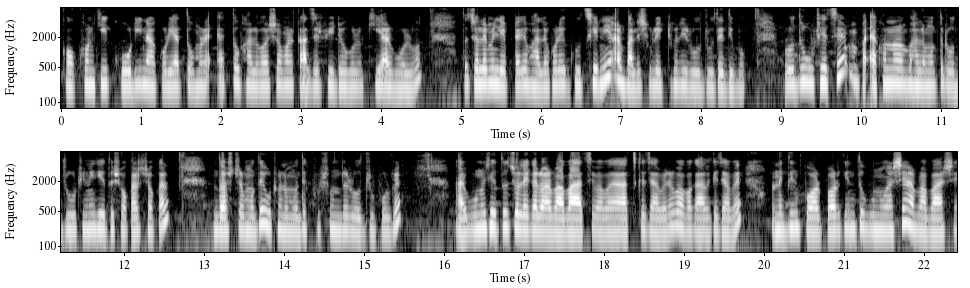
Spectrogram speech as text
কখন কি করি, না করি, আর তোমরা এত ভালোবাসো আমার কাজের ভিডিওগুলো, কি আর বলব? তো চলো আমি লেপটাকে ভালো করে গুছিয়ে নিই, আর বালিশগুলো একটুখানি রোদ্রুতে দিব। রোদ্রু উঠেছে এখনও ভালো মতো রোদ্রু উঠেনি, যেহেতু সকাল সকাল। দশটার মধ্যে, উঠোনের মধ্যে খুব সুন্দর রোদ্রু পড়বে। আর বুনু যেহেতু চলে গেল, আর বাবা আছে, বাবা আজকে যাবে না, বাবা কালকে যাবে। অনেক দিন পর পর কিন্তু বুনু আসে, আর বাবা আসে।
